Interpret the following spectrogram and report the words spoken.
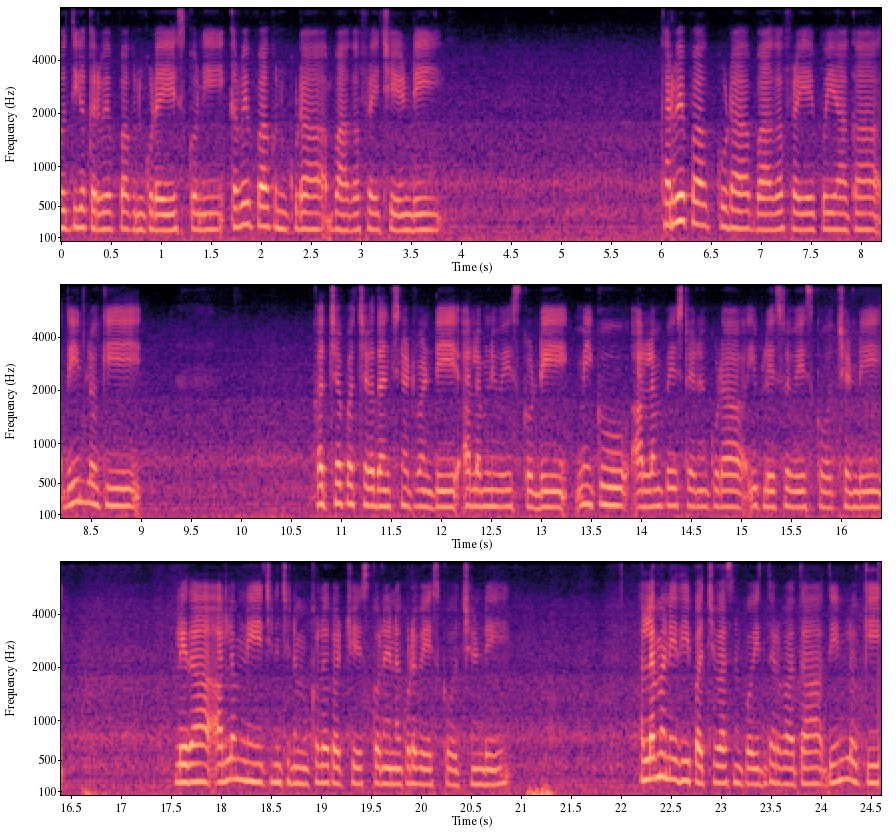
కొద్దిగా కరివేపాకును కూడా వేసుకొని కరివేపాకును కూడా బాగా ఫ్రై చేయండి. కరివేపాకు కూడా బాగా ఫ్రై అయిపోయాక దీంట్లోకి కచ్చపచ్చగా దంచినటువంటి అల్లంని వేసుకోండి. మీకు అల్లం పేస్ట్ అయినా కూడా ఈ ప్లేస్లో వేసుకోవచ్చండి. లేదా అల్లంని చిన్న చిన్న ముక్కలు కట్ చేసుకొని అయినా కూడా వేసుకోవచ్చండి. అల్లం అనేది పచ్చివాసన పోయిన తర్వాత దీనిలోకి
